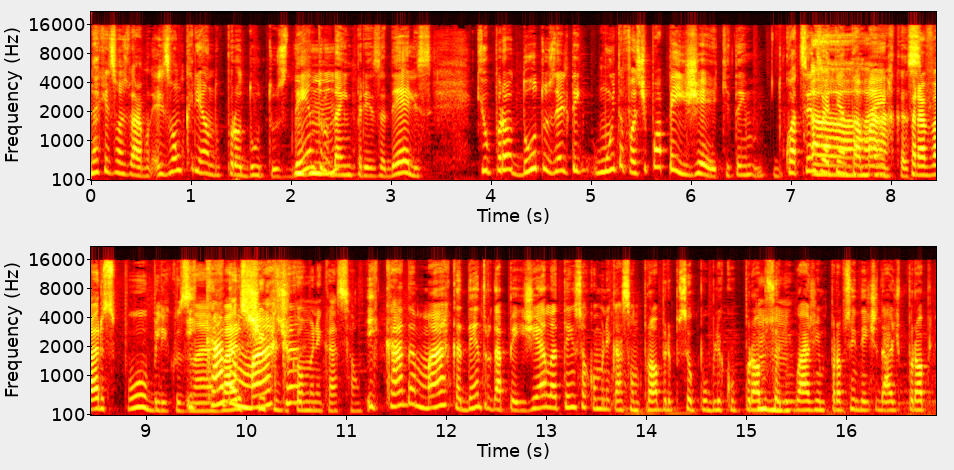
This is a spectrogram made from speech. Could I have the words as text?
não é que eles vão desbravando, eles vão criando produtos dentro Uhum. da empresa deles que o produtos ele tem muita força, tipo a P&G, que tem 480 Ah, marcas. Para vários públicos, E né? cada Vários tipos de marca- comunicação. E cada marca dentro da P&G, ela tem sua comunicação própria pro seu público próprio, sua linguagem própria, sua identidade própria.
